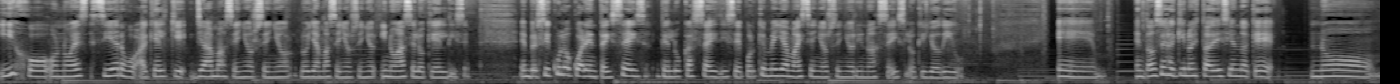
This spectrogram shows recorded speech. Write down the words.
hijo o no es siervo aquel que llama Señor, Señor, lo llama Señor, Señor y no hace lo que Él dice. En versículo 46 de Lucas 6 dice, ¿por qué me llamáis Señor, Señor y no hacéis lo que yo digo? Eh, entonces aquí nos está diciendo que no,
